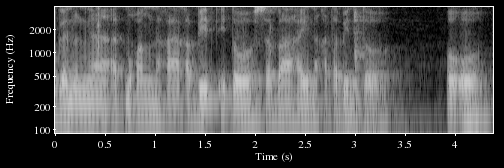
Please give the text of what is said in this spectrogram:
ganun nga at mukhang nakakabit ito sa bahay na katabi nito. Oo,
